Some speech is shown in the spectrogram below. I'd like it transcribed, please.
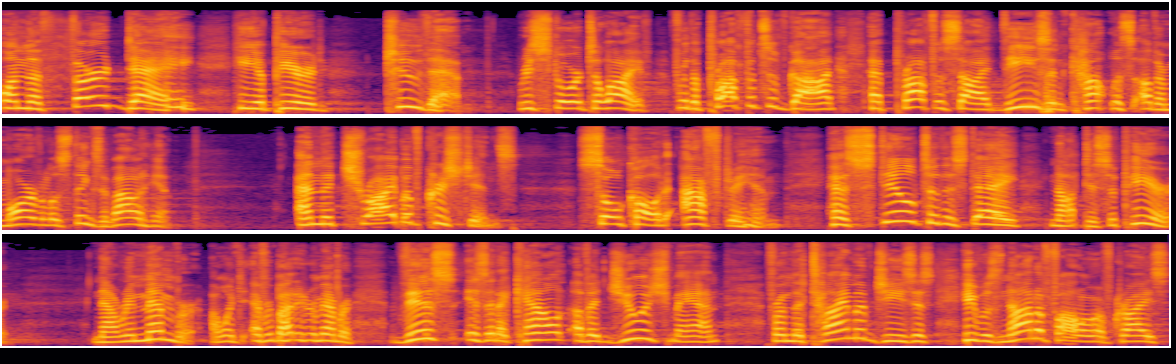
On the third day, he appeared to them, restored to life. For the prophets of God have prophesied these and countless other marvelous things about him. And the tribe of Christians, so called after him, has still to this day not disappeared. Now remember, I want everybody to remember, this is an account of a Jewish man from the time of Jesus. He was not a follower of Christ,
